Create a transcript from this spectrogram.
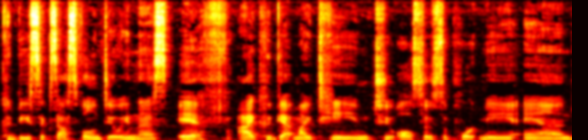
could be successful in doing this if I could get my team to also support me and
